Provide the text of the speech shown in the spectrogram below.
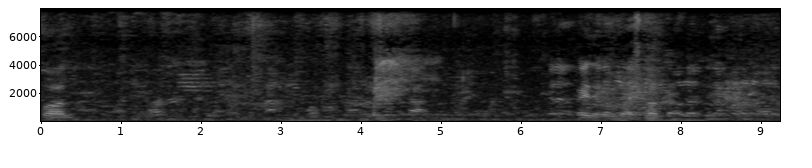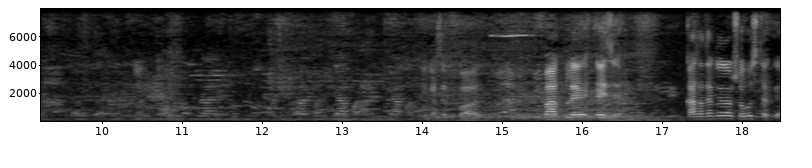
ফল। এই দেখেন গাছ লতা গাছের ফল। পাকলে এই যে, কাঁচা থাকলে সবুজ থাকে,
